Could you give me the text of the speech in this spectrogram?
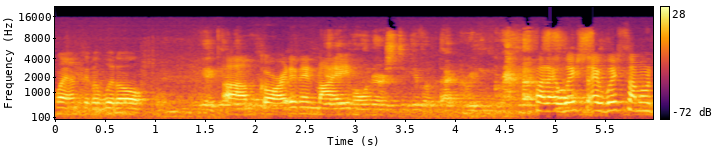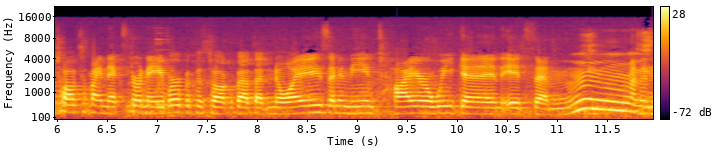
planted a little um, garden in my Getting owners to give up that green grass. but I wish, I wish someone would talk to my next door neighbor because talk about that noise. I mean, the entire weekend, it's a mmm, and it,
